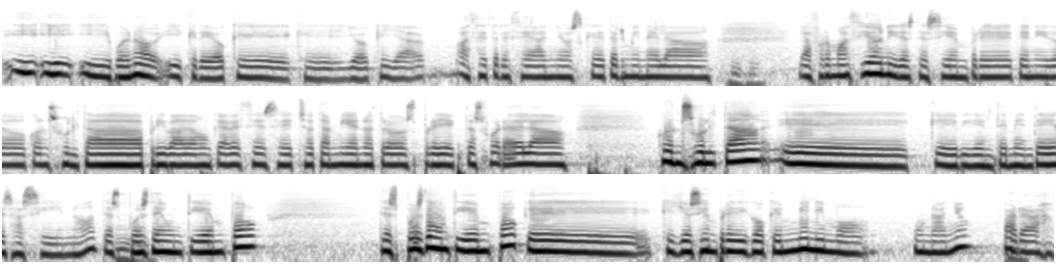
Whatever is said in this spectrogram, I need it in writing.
y, bueno, y creo que, que, yo que ya hace 13 años que terminé la, la formación y desde siempre he tenido consulta privada, aunque a veces he hecho también otros proyectos fuera de la consulta, eh, que evidentemente es así, ¿no? Después de un tiempo después de un tiempo que, yo siempre digo que mínimo un año para,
